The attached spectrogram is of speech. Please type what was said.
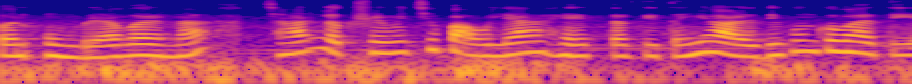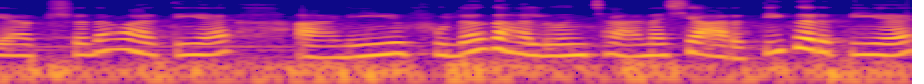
पण उंबऱ्यावर ना छान लक्ष्मीची पावले आहेत तर तिथंही हळदी कुंकू वाहती आहे अक्षदा वाहती आहे आणि फुलं घालून छान अशी आरती करती आहे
